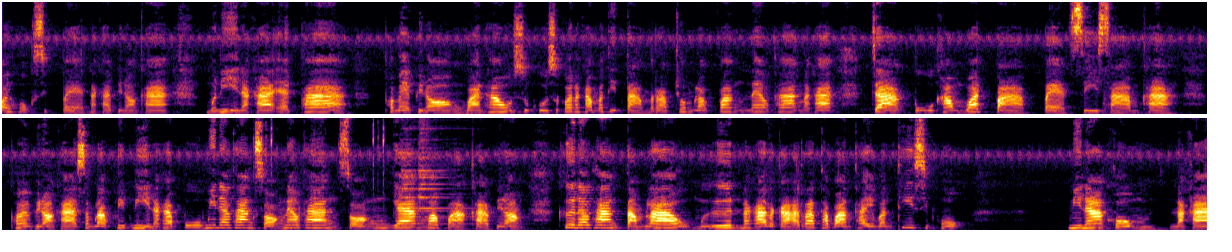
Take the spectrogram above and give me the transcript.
2568 นะคะ พี่น้องค่ะมื้อนี้นะคะ แอดผ้าพ่อแม่พี่น้องบ้านเฮาสุขุสุขนะคะมาติดตามรับชมรับฟังแนวทางนะคะ จากปู่คำวัดป่า843 ค่ะ พ่อแม่พี่น้องคะสำหรับคลิปนี้นะคะ ปูมีแนวทางสองแนวทางสองย่างมาฝากค่ะพี่น้อง คือแนวทางต่ำเล่ามืออื่นนะคะแล้วก็รัฐบาลไทยวันที่ 16 มีนาคมนะคะ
